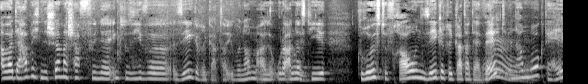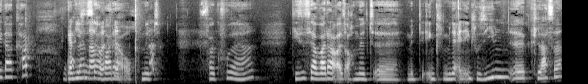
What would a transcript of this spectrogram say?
Aber da habe ich eine Schirmerschaft für eine inklusive Segelregatta übernommen. Also, oder anders die größte Frauen-Segelregatta der Welt mm. in Hamburg, der Helga Cup. Und Geiler dieses Name. Jahr war der auch mit, voll cool, ja. Dieses Jahr war der halt auch mit, äh, mit, mit einer inklusiven äh, Klasse.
